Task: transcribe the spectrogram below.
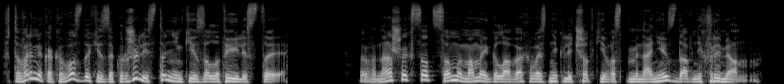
в то время как в воздухе закружились тоненькие золотые листы. В наших с отцом и мамой головах возникли четкие воспоминания из давних времен.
